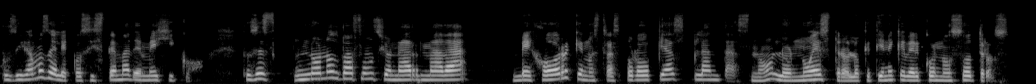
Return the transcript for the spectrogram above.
pues digamos, del ecosistema de México. Entonces, no nos va a funcionar nada mejor que nuestras propias plantas, ¿no? Lo nuestro, lo que tiene que ver con nosotros.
